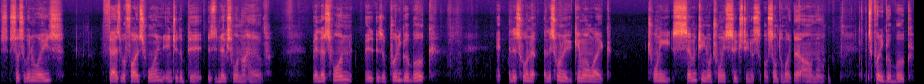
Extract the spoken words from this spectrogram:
So, so anyways, Fazbear Frights One Into the Pit is the next one I have, and this one is, is a pretty good book. And this one, and this one, came out like 2017 or 2016 or, or something like that. I don't know. It's a pretty good book.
